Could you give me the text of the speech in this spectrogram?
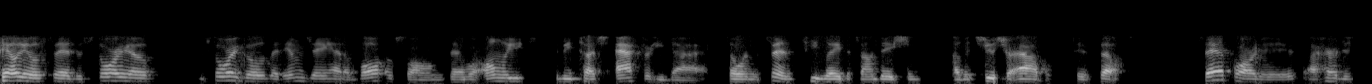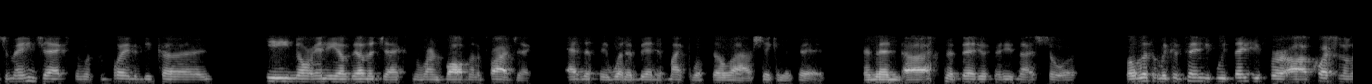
Calio said the story of the story goes that MJ had a vault of songs that were only to be touched after he died. So in a sense, he laid the foundation of his future album to himself. Sad part is, I heard that Jermaine Jackson was complaining because he nor any of the other Jacksons were involved in the project, as if they would have been if Michael was still alive, shaking his head. And then uh, Nathaniel said he's not sure. But listen, we continue. We thank you for uh, question of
